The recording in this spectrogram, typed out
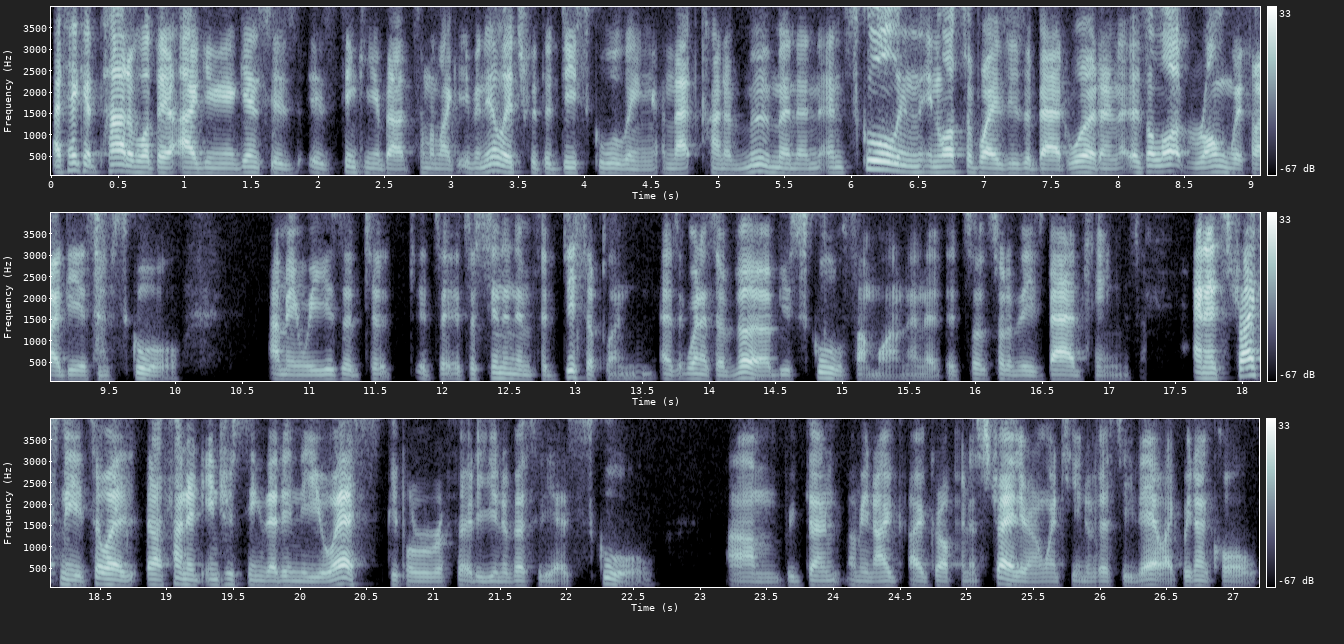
I take it part of what they're arguing against is is thinking about someone like Ivan Illich with the deschooling and that kind of movement. And and school in in lots of ways is a bad word, and there's a lot wrong with ideas of school. I mean, we use it to, it's a, it's a synonym for discipline. As when it's a verb, you school someone, and it, it's sort of these bad things. And it strikes me, it's always, I find it interesting that in the US, people refer to university as school. Um, we don't, I mean, I, I grew up in Australia and went to university there. Like, we don't call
